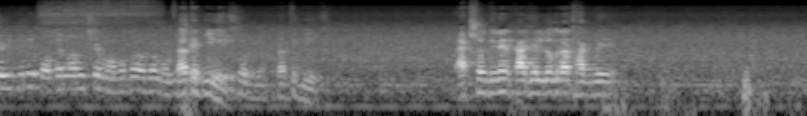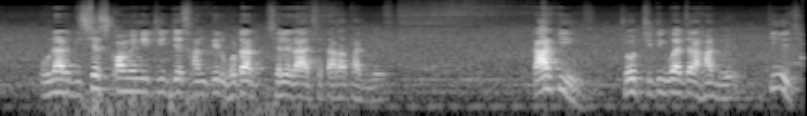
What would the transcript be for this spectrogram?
সেই দিনই পথে নামছে মমতা এবং। তাতে কি হয়েছে? তাতে কি হয়েছে? একশো দিনের কাজের লোকরা থাকবে। ওনার বিশেষ কমিউনিটির যে শান্তির ভোটার ছেলেরা আছে তারা থাকবে। কার কি? চোর চিটিংবাজ যারা হাঁটবে। কি হয়েছে?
